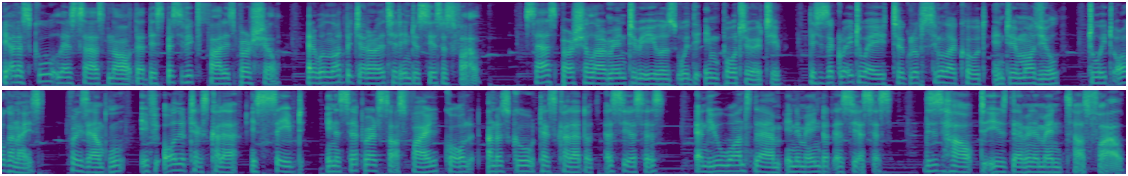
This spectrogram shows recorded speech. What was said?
The underscore lets us know that the specific file is partial and will not be generated into CSS file. Sass partial are meant to be used with the import directive. This is a great way to group similar code into a module to it organized. For example, if all your text color is saved in a separate Sass file called underscore textcolor.scss and you want them in a main.scss, this is how to use them in a main Sass file.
